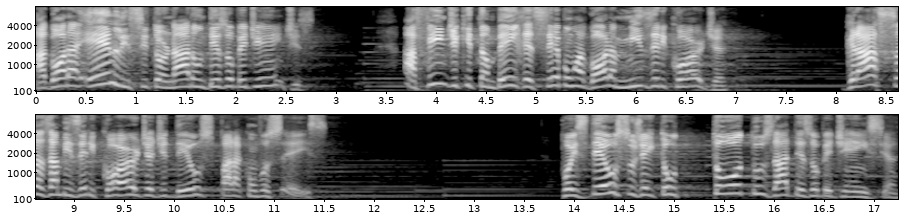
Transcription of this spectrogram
Agora eles se tornaram desobedientes, a fim de que também recebam agora misericórdia, graças à misericórdia de Deus para com vocês. Pois Deus sujeitou todos à desobediência,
